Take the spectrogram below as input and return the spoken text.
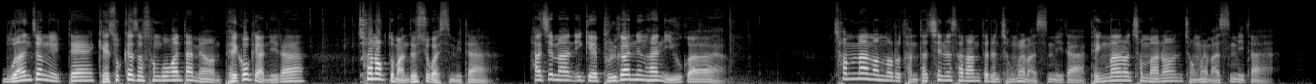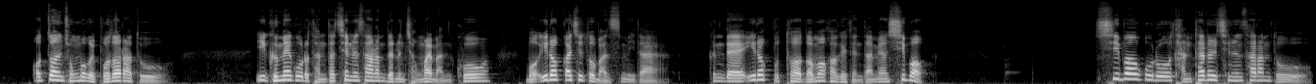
무한정일 때 계속해서 성공한다면 100억이 아니라 1000억도 만들 수가 있습니다. 하지만 이게 불가능한 이유가 천만 원으로 단타 치는 사람들은 정말 많습니다. 100만 원, 천만 원 정말 많습니다. 어떤 종목을 보더라도 이 금액으로 단타 치는 사람들은 정말 많고 뭐 1억까지도 많습니다. 근데 1억부터 넘어가게 된다면 10억. 10억으로 단타를 치는 사람도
